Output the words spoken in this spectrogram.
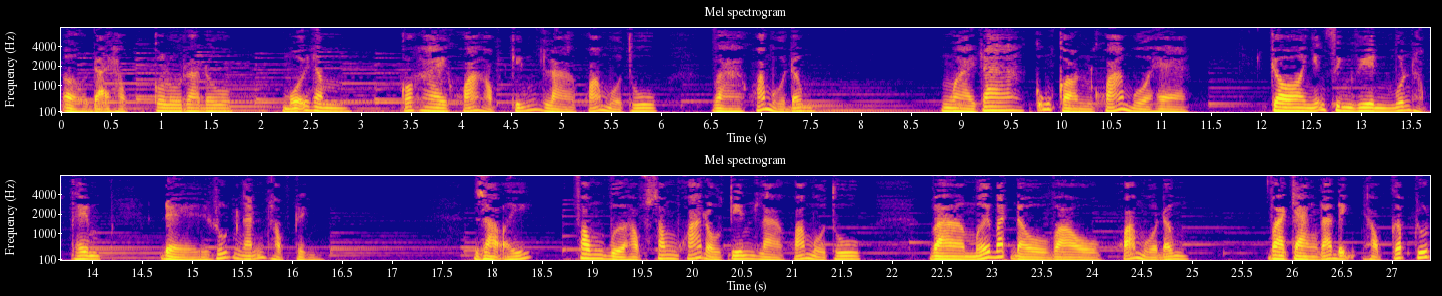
Ở Đại học Colorado, mỗi năm có hai khóa học chính là khóa mùa thu và khóa mùa đông. Ngoài ra cũng còn khóa mùa hè cho những sinh viên muốn học thêm để rút ngắn học trình. Dạo ấy, Phong vừa học xong khóa đầu tiên là khóa mùa thu và mới bắt đầu vào khóa mùa đông và chàng đã định học gấp rút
